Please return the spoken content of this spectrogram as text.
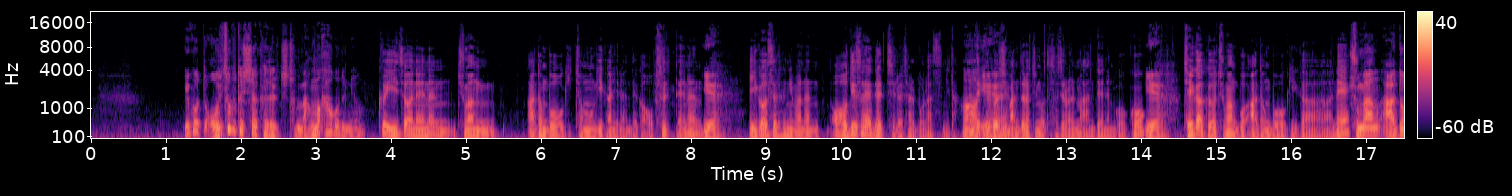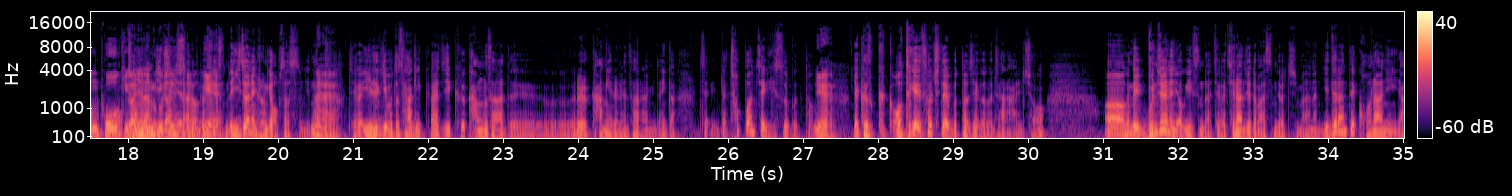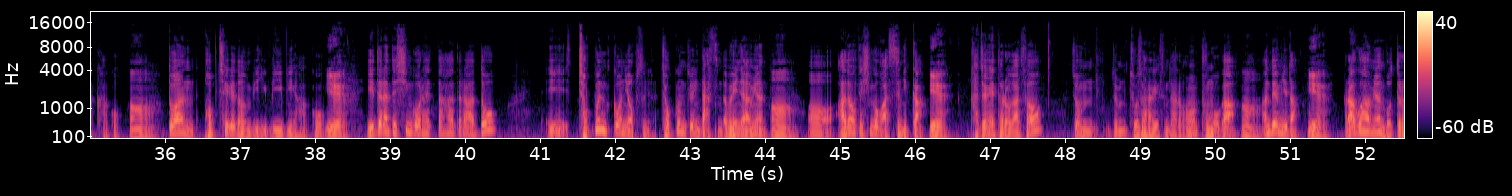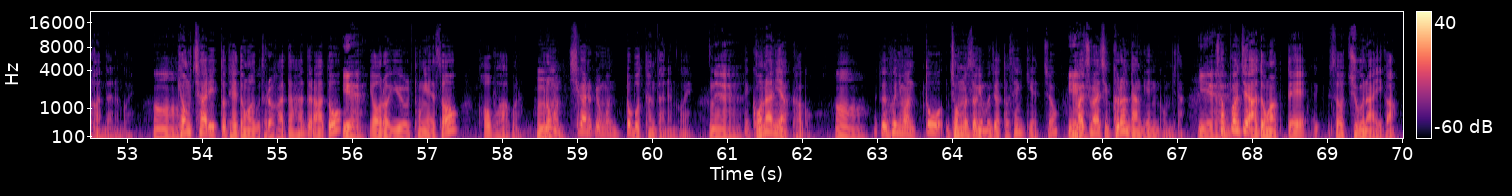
이것도 어디서부터 시작해야 될지 참 막막하거든요. 그 이전에는 중앙 아동보호 전문기관이라는 데가 없을 때는 예. 이것을 흔히 말하는 어디서 해야 될지를 잘 몰랐습니다. 아, 근데 예. 그것이 만들어진 것도 사실 얼마 안 되는 거고 예. 제가 그 중앙보 아동보호기관에 중앙 아동 보호 기관이라는 곳이 있어요. 것이 예. 있습니다. 이전에 그런 게 없었습니다. 네. 제가 1기부터 4기까지 그 강사들을 강의를 한 사람입니다. 그러니까, 제- 그러니까 첫 번째 기수부터 예. 그, 그 어떻게 설치돼부터 제가 그걸 잘 알죠. 어 근데 문제는 여기 있습니다. 제가 지난주에도 말씀드렸지만은 이들한테 권한이 약하고 어. 또한 법 체계도 너무 미, 미비하고 예. 이들한테 신고를 했다 하더라도 이 접근권이 없습니다. 접근권이 낮습니다. 왜냐하면 어. 어 아동학대 신고가 왔으니까 예. 가정에 들어가서 좀 좀 조사를 하겠습니다라고 하면 부모가 어. 안 됩니다. 예. 라고 하면 못 들어간다는 거예요. 어. 경찰이 또 대동하고 들어가다 하더라도 예. 여러 이유를 통해서 거부하거나 음. 그러면 시간을 끌면 또 못 한다는 거예요. 네. 권한이 약하고 어. 또 흔히 말하면 또 전문성의 문제가 또 생기겠죠. 예. 말씀하신 그런 단계인 겁니다. 예. 첫 번째 아동학대에서 죽은 아이가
